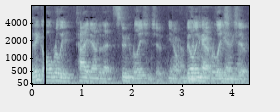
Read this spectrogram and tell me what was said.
think all really tie down to that student relationship, you know, building that Yeah, relationship.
